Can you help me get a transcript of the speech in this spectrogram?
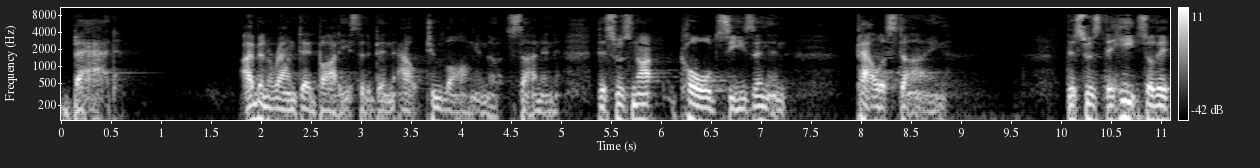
bad. I've been around dead bodies that have been out too long in the sun and this was not cold season in Palestine. This was the heat. So they're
